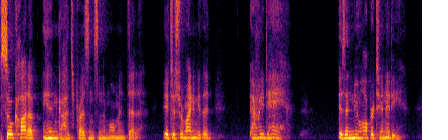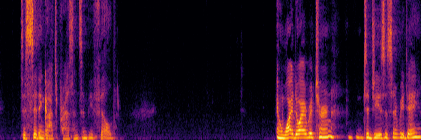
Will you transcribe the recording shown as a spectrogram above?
so caught up in God's presence in the moment that it just reminded me that every day is a new opportunity to sit in God's presence and be filled. And why do I return to Jesus every day?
